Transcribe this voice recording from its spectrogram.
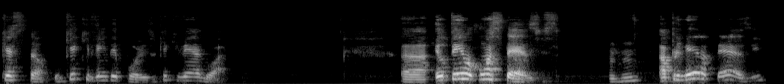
questão: o que, que vem depois? O que, que vem agora? Uh, eu tenho algumas teses. Uhum. A primeira tese,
